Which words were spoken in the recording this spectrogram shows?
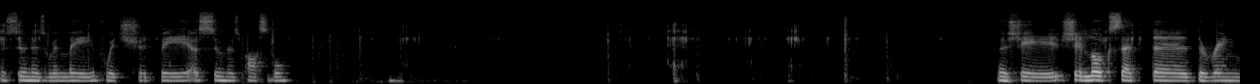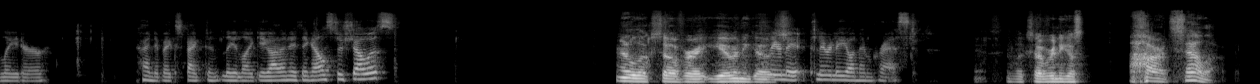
As soon as we leave, which should be as soon as possible. She she looks at the the ringleader, kind of expectantly, like, "You got anything else to show us?" He looks over at you and he goes, Clearly, clearly unimpressed. Yes. He looks over and he goes, A hard sell, are we?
